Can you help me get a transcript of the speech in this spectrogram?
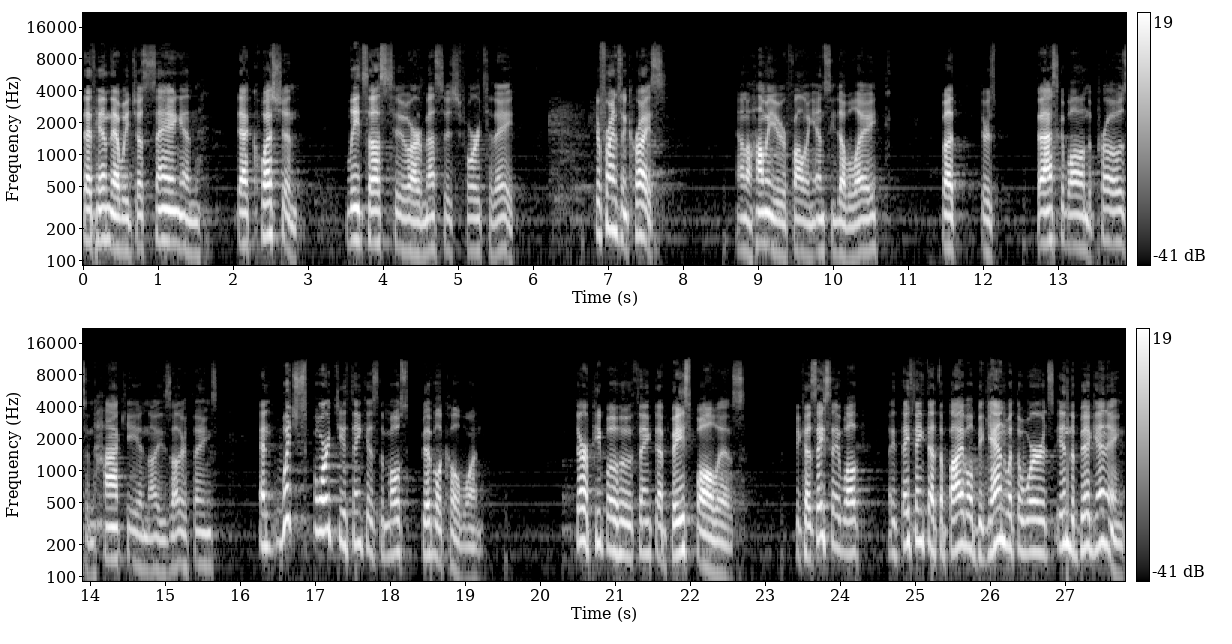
That hymn that we just sang and that question leads us to our message for today. Dear friends in Christ, I don't know how many of you are following NCAA, but there's basketball and the pros and hockey and all these other things. And which sport do you think is the most biblical one? There are people who think that baseball is, because they say, well, they think that the Bible began with the words, in the big inning.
